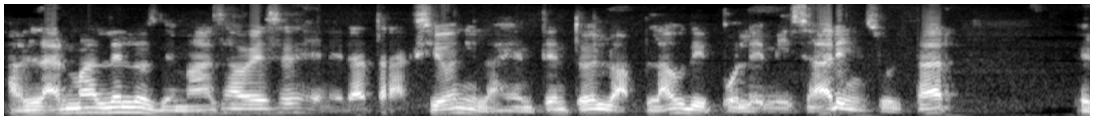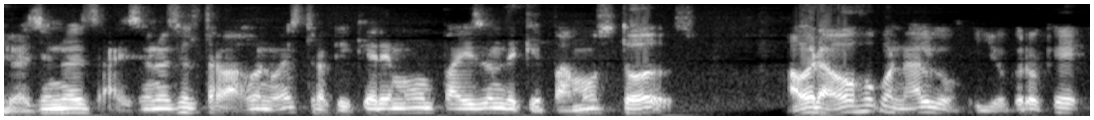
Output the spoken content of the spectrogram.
hablar mal de los demás a veces genera atracción y la gente entonces lo aplaude y polemizar e insultar. Pero ese no, es, ese no es el trabajo nuestro. Aquí queremos un país donde quepamos todos. Ahora, ojo con algo. Yo creo que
